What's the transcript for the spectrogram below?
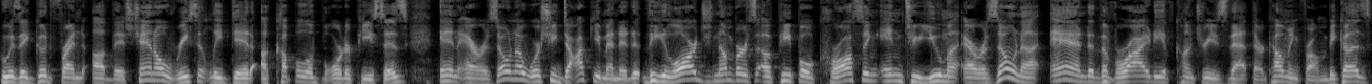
who is a good friend of this channel, recently did a couple of border pieces in Arizona where she documented the large numbers of people crossing into Yuma, Arizona and the variety of countries that they're coming from because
